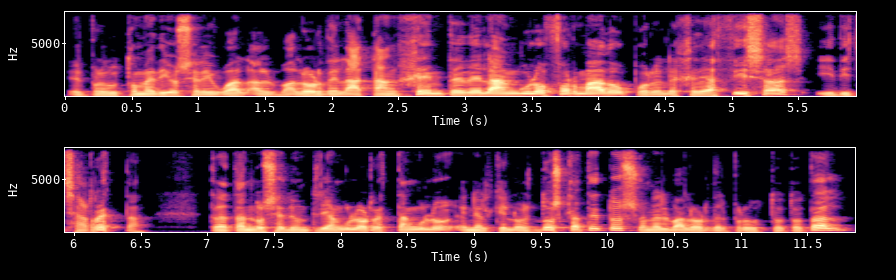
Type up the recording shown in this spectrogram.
el producto medio será igual al valor de la tangente del ángulo formado por el eje de abscisas y dicha recta, tratándose de un triángulo rectángulo en el que los dos catetos son el valor del producto total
